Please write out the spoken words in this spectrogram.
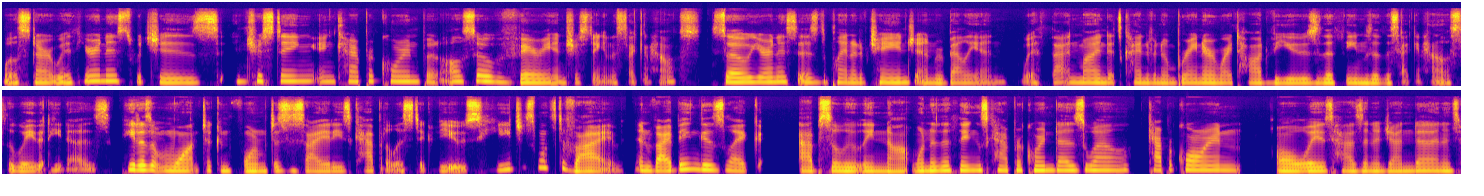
We'll start with Uranus, which is interesting in Capricorn, but also very interesting in the second house. So, Uranus is the planet of change and rebellion. With that in mind, it's kind of a no brainer why Todd views the themes of the second house the way that he does. He doesn't want to conform to society's capitalistic views, he just wants to vibe. And vibing is like absolutely not one of the things Capricorn does well. Capricorn always has an agenda and it's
